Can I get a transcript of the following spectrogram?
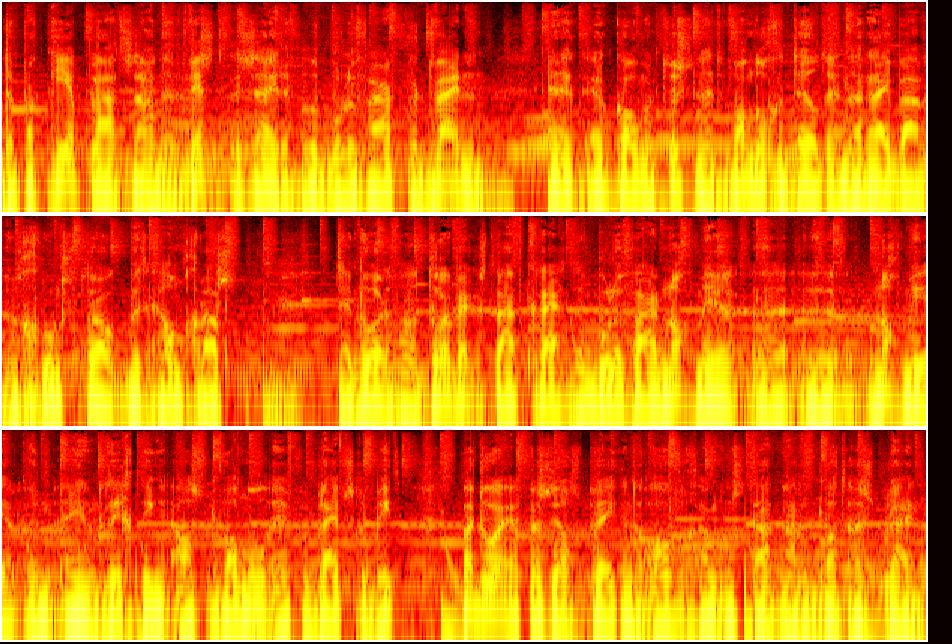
De parkeerplaatsen aan de westzijde van de boulevard verdwijnen... en er- komen tussen het wandelgedeelte en de rijbaan een groenstrook met helmgras. Ten noorden van de Torbekkenstraat krijgt de boulevard nog meer, eh, eh, nog meer een, een richting als wandel- en verblijfsgebied... waardoor er vanzelfsprekende overgang ontstaat naar het Badhuisplein.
